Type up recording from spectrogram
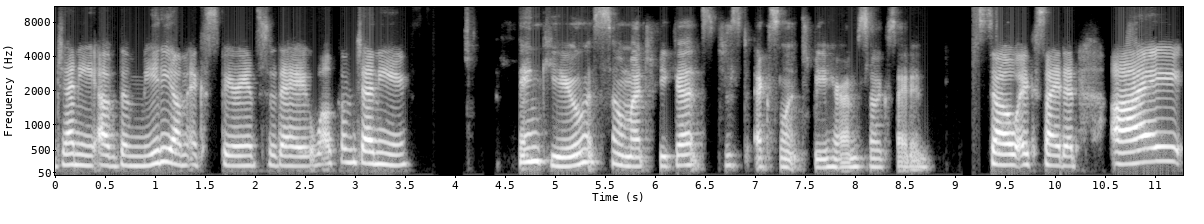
Jenny of the Medium Experience today. Welcome, Jenny. Thank you so much, Vika. It's just excellent to be here. I'm so excited. So excited. I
